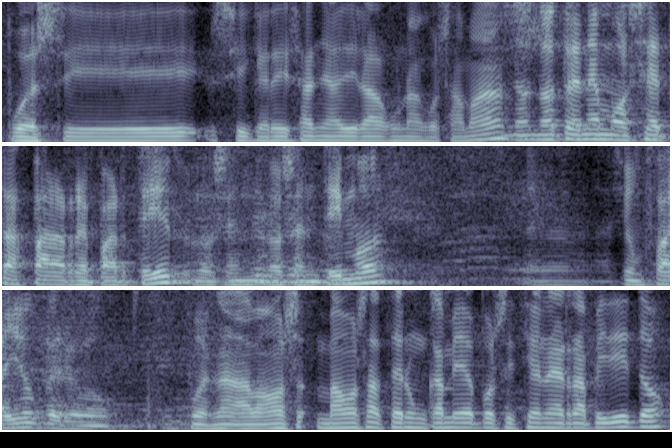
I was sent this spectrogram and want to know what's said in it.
pues si, si queréis añadir alguna cosa más. No, no tenemos setas para repartir, lo, sen- lo sentimos. Eh, Ha sido un fallo, pero Pues nada, vamos, vamos a hacer un cambio de posiciones rapidito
